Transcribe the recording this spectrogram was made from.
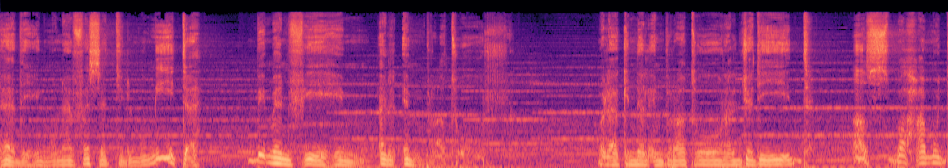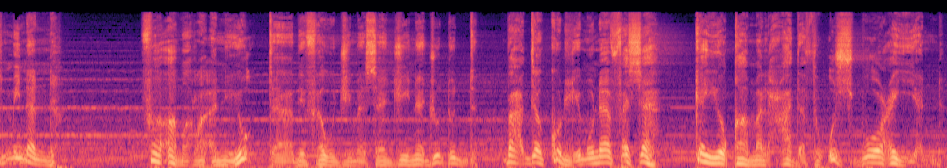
هذه المنافسة المميتة بمن فيهم الإمبراطور. ولكن الإمبراطور الجديد أصبح مدمنا فأمر أن يؤتى بفوج مساجين جدد بعد كل منافسة كي يقام الحدث اسبوعيا.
